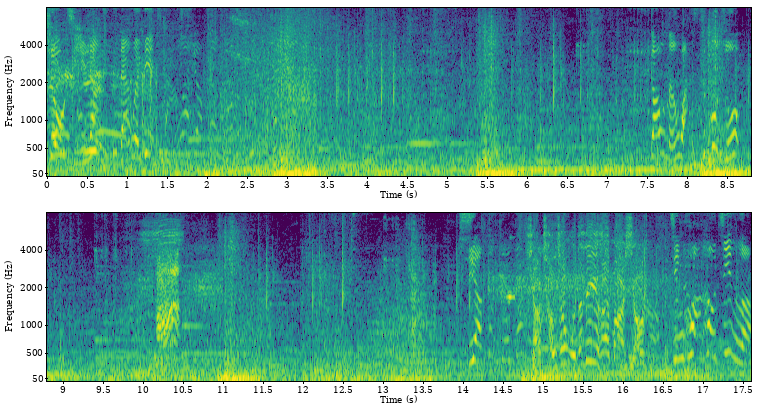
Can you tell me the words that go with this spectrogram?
升级让你的单位变强了。高能瓦斯不足。尝尝我的厉害吧，小子？金矿耗尽了，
